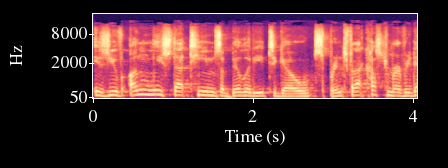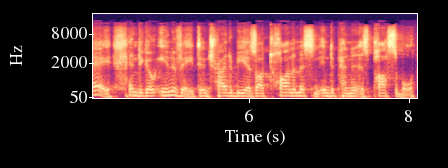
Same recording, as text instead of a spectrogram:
is you've unleashed that team's ability to go sprint for that customer every day and to go innovate and try to be as autonomous and independent as possible.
